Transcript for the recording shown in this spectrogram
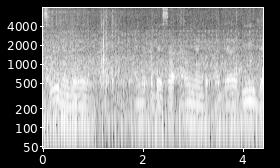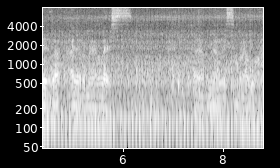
lewat sini ini pedesaan yang berada di daerah air meles. Air meles bawah.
